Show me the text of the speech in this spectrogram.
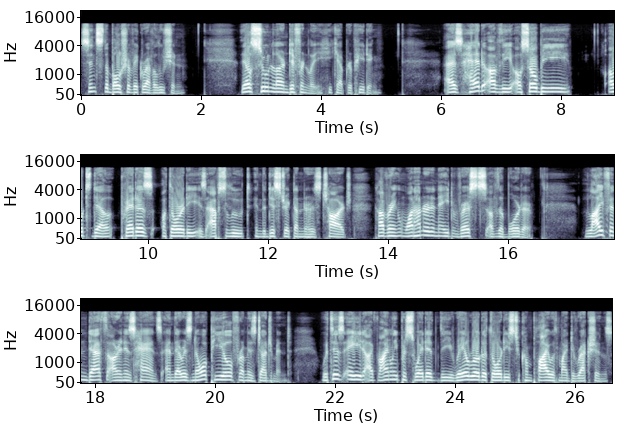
since the Bolshevik Revolution. They'll soon learn differently, he kept repeating. As head of the Osoby Otdel, Prede's authority is absolute in the district under his charge, covering 108 versts of the border. Life and death are in his hands, and there is no appeal from his judgment. With his aid, I finally persuaded the railroad authorities to comply with my directions,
